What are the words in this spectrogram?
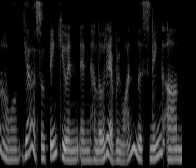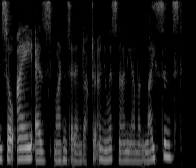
well, yeah. So, thank you, and, and hello to everyone listening. Um, so, I, as Martin said, I'm Dr. Anu Asnani. I'm a licensed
